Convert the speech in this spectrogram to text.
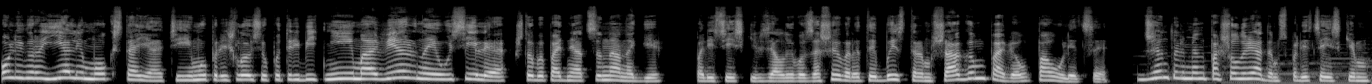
Оливер еле мог стоять, и ему пришлось употребить неимоверные усилия, чтобы подняться на ноги. Полицейский взял его за шиворот и быстрым шагом повел по улице. Джентльмен пошел рядом с полицейским,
